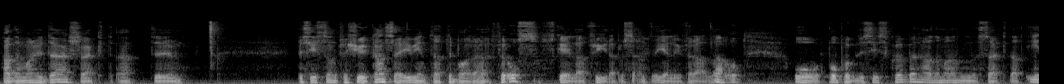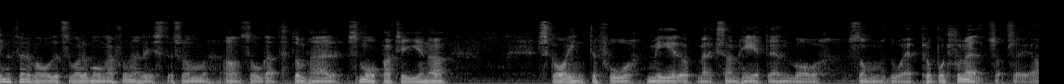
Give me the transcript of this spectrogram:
hade man ju där sagt att eh, precis som för kyrkan säger ju inte att det bara för oss ska gälla 4%, det gäller ju för alla. Ja. Och på Publicistklubben hade man sagt att inför valet så var det många journalister som ansåg att de här småpartierna ska inte få mer uppmärksamhet än vad som då är proportionellt så att säga.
